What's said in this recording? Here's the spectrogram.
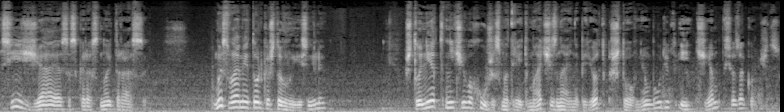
съезжая со скоростной трассы. Мы с вами только что выяснили, что нет ничего хуже смотреть матч, зная наперед, что в нем будет и чем все закончится.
